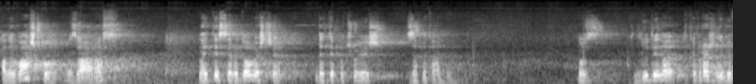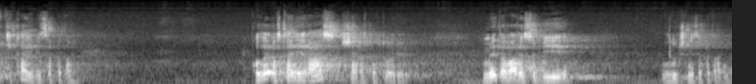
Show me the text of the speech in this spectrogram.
Але важко зараз знайти середовище, де ти почуєш запитання. Ну, людина таке враження ніби втікає від запитань. Коли останній раз, ще раз повторюю, ми давали собі влучні запитання,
